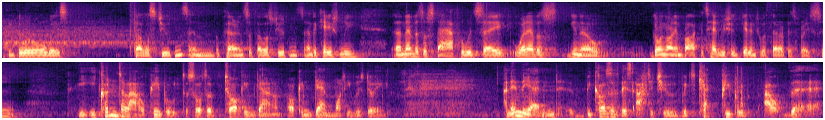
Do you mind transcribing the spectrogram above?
I think there were always fellow students and the parents of fellow students, and occasionally uh, members of staff who would say, whatever's, you know, going on in Barker's head, we should get into a therapist very soon. He, he couldn't allow people to sort of talk him down or condemn what he was doing. And in the end, because of this attitude which kept people out there,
